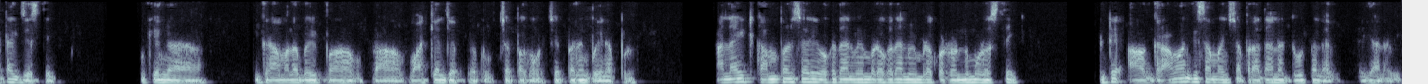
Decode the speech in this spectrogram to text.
అటాక్ చేస్తాయి. ముఖ్యంగా గ్రామాల వైపు వాక్యాలు చెప్ప చెప్పక చెప్పడానికి పోయినప్పుడు. ఆ నైట్ కంపల్సరీ ఒకదాని వెంబడి ఒకదాని వెంబడి ఒక రెండు మూడు వస్తాయి. అంటే ఆ గ్రామానికి సంబంధించిన ప్రధాన దూతలు అవి అయ్యాలవి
